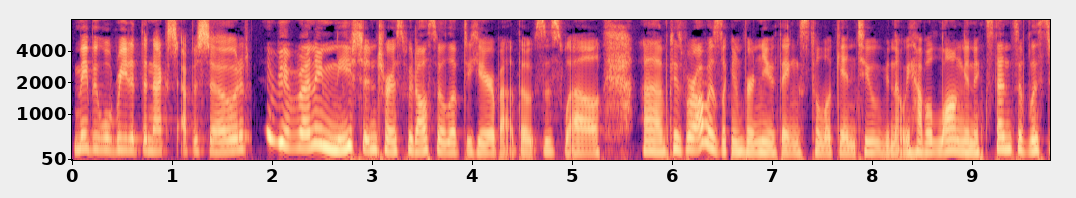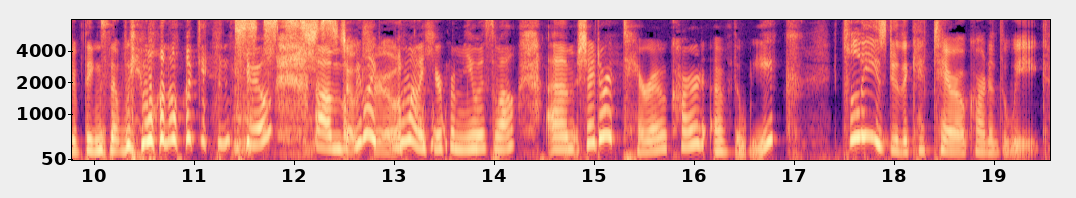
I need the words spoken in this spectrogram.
maybe we'll read it the next episode. If you have any niche interests, we'd also love to hear about those as well. Because we're always looking for new things to look into, even though we have a long and extensive list of things that we want to look into. Um, but So we like we want to hear from you as well. Um, should I do our tarot card of the week? Please do the tarot card of the week.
